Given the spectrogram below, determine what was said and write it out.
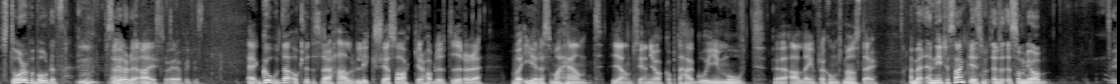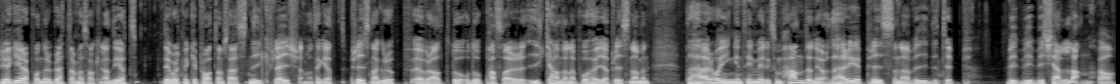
Står det på bordet mm. så ja, gör det. Nej, så är det faktiskt. Eh, goda och lite sådär halvlyxiga saker har blivit dyrare. Vad är det som har hänt egentligen, Jakob? Det här går ju emot eh, alla inflationsmönster. Ja, men en intressant grej som, eh, som jag reagerar på när du berättar de här sakerna, det är att det har varit mycket prat om så här sneakflation. Man tänker att priserna går upp överallt och då passar ICA-handlarna på att höja priserna. Men det här har ingenting med liksom handeln att göra. Det här är priserna vid, typ, vid, vid, vid källan. Ja.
